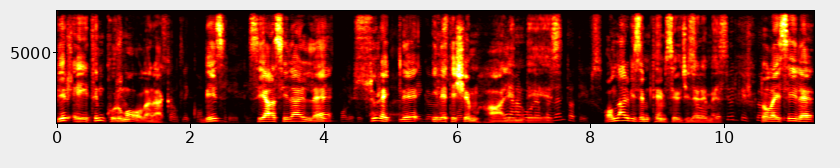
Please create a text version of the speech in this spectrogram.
Bir eğitim kurumu olarak biz siyasilerle sürekli iletişim halindeyiz. Onlar bizim temsilcilerimiz. Dolayısıyla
